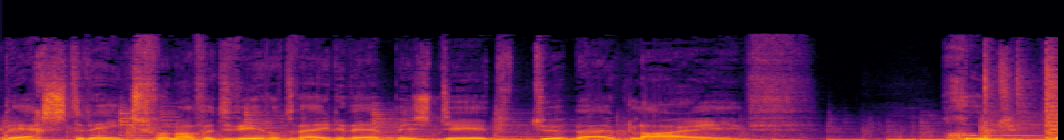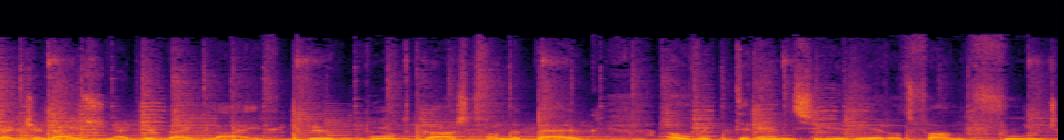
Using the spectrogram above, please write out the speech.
Rechtstreeks vanaf het wereldwijde web is dit De Buik Live. Goed dat je luistert naar De Buik Live, de podcast van De Buik over trends in de wereld van food,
